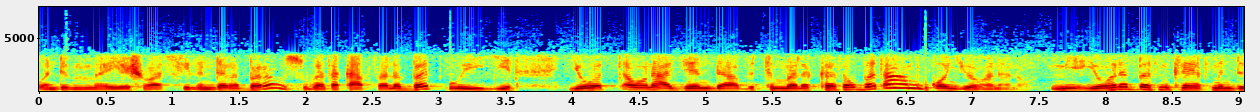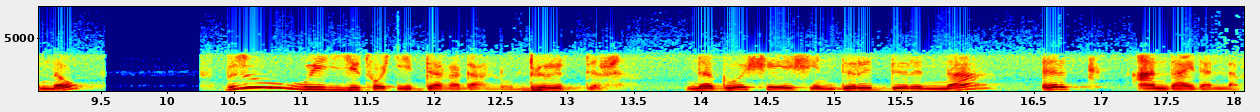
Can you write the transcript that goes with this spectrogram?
ወንድም የሸዋስ ሲል እንደነበረው እሱ በተካፈለበት ውይይት የወጣውን አጀንዳ ብትመለከተው በጣም ቆንጆ የሆነ ነው። የሆነበት ምክንያት ምንድን ነው? ብዙ ውይይቶች ይደረጋሉ። ድርድር፣ negotiation፣ ድርድርና እርቅ አንድ አይደለም።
